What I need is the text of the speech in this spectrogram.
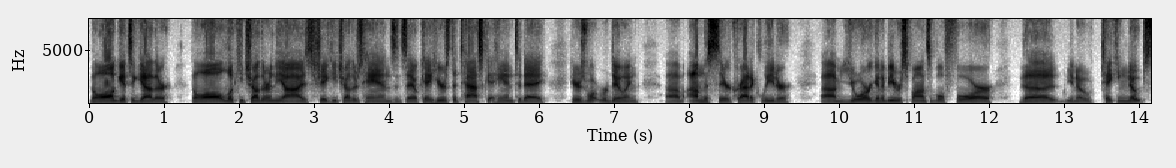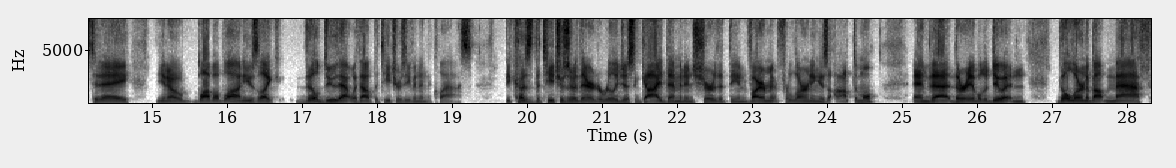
They'll all get together, they'll all look each other in the eyes, shake each other's hands, and say, Okay, here's the task at hand today. Here's what we're doing. Um, I'm the theocratic leader um, you're going to be responsible for the you know taking notes today you know blah blah blah and he was like they'll do that without the teachers even in the class because the teachers are there to really just guide them and ensure that the environment for learning is optimal and that they're able to do it and they'll learn about math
